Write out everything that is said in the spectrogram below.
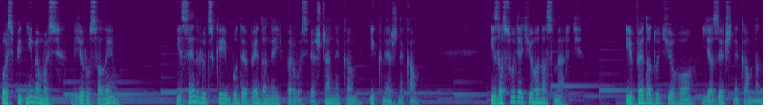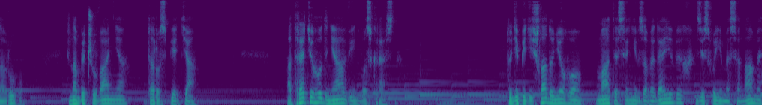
Ось піднімемось в Єрусалим, і син людський буде виданий первосвященникам і книжникам, і засудять його на смерть, і видадуть його язичникам на наругу, на бичування та розп'яття. А третього дня він воскресне. Тоді підійшла до нього мати синів Заведеєвих зі своїми синами,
